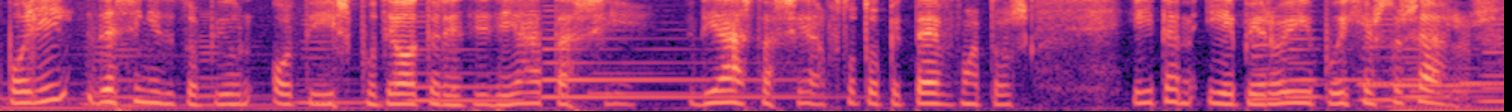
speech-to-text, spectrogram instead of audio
Πολλοί δεν συνειδητοποιούν ότι η σπουδαιότερη διάταση διάσταση αυτού του επιτεύγματος ήταν η επιρροή που είχε στους άλλους.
